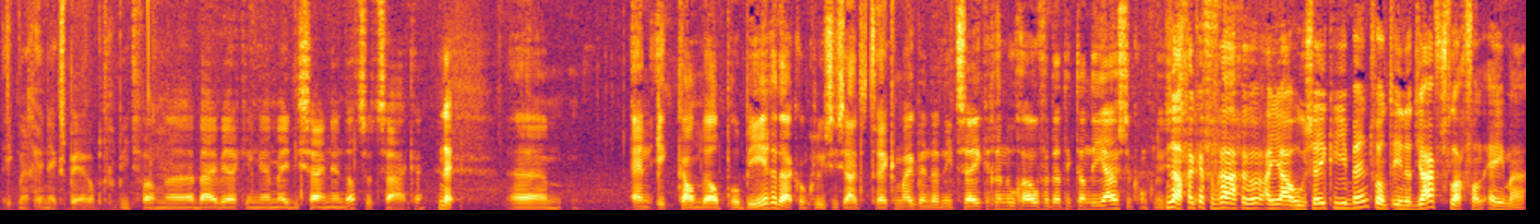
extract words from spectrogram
ik ben geen expert op het gebied van eh, bijwerkingen, medicijnen en dat soort zaken. Nee. Ehm, en ik kan wel proberen daar conclusies uit te trekken, maar ik ben daar niet zeker genoeg over dat ik dan de juiste conclusies Nou, ga ik even vragen aan jou hoe zeker je bent. Want in het jaarverslag van EMA,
